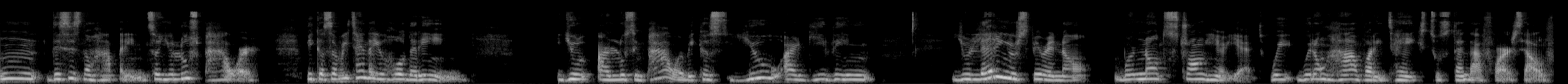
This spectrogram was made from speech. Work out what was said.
mm, this is not happening. So you lose power because every time that you hold it in you are losing power because you are giving you're letting your spirit know we're not strong here yet. We we don't have what it takes to stand up for ourselves.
